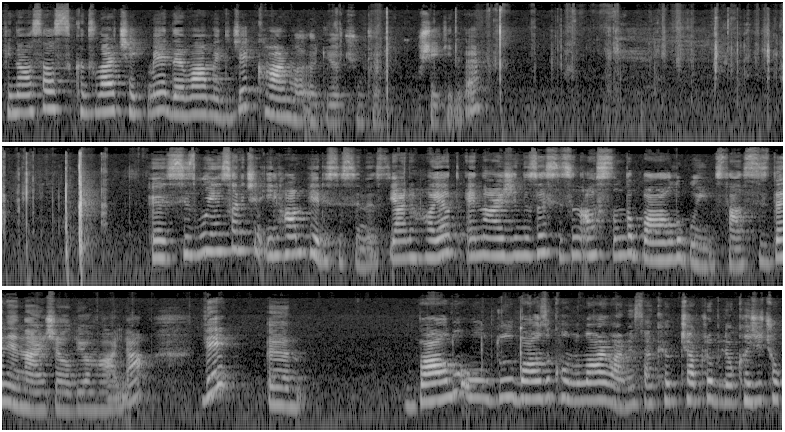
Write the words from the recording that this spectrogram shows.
finansal sıkıntılar çekmeye devam edecek. Karma ödüyor çünkü bu şekilde. Ee, Siz bu insan için ilham perisisiniz. Yani hayat enerjinize sizin aslında bağlı bu insan. Sizden enerji alıyor hala. Ve e, bağlı olduğu bazı konular var. Mesela kök çakra blokajı çok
